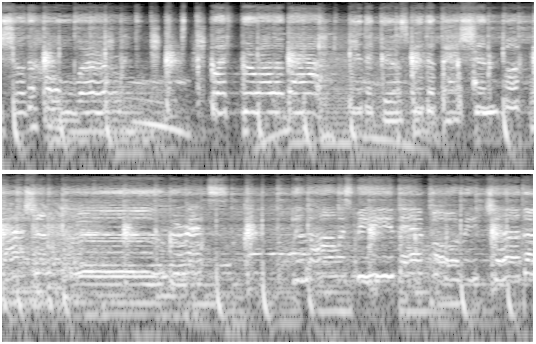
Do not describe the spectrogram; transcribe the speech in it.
show the whole world what we're all about. We're the girls with a passion for fashion. Ooh. We'll always be there for each other.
